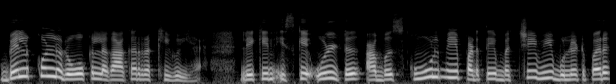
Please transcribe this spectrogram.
बिल्कुल रोक लगाकर रखी हुई है, लेकिन इसके उल्ट अब स्कूल में पढ़ते बच्चे भी बुलेट पर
